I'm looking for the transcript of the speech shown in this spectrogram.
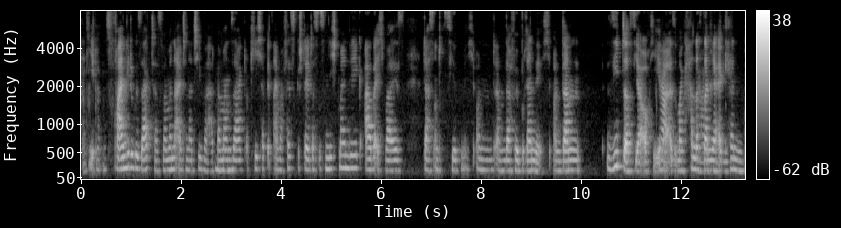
ganz verständnisvoll. Vor allem, wie du gesagt hast, wenn man eine Alternative hat, wenn man mhm. sagt, okay, ich habe jetzt einfach festgestellt, das ist nicht mein Weg, aber ich weiß, das interessiert mich und ähm, dafür brenne ich. Und dann sieht das ja auch jeder. Ja. Also man kann das ja, dann ja erkennen.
